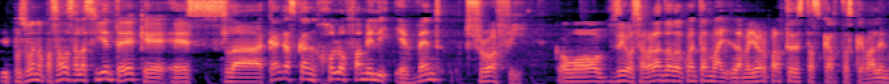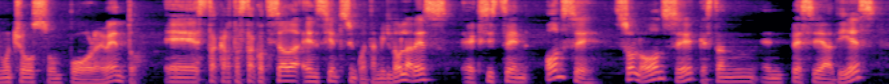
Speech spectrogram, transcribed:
Y pues bueno, pasamos a la siguiente, que es la Kangaskhan Holo Family Event Trophy. Como digo, se habrán dado cuenta, la mayor parte de estas cartas que valen mucho son por evento. Esta carta está cotizada en 150 mil dólares. Existen 11, solo 11, que están en PCA 10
